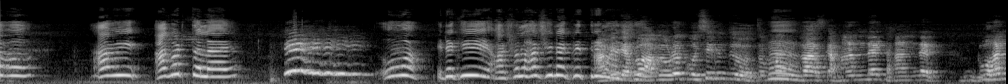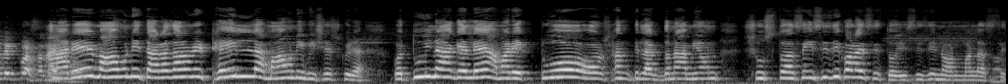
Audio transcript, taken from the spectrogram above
বাবু আমি আগরতলায়। উমা এটা কি আসল হাসি না কৃত্রিম হাসি? দেখো আমি ওটা কইছি কিন্তু তোমার হান্ড্রেড টু হান্ড্রেড পার্সেন্ট আরে মাউনি তারা দারুনি ঠেইল্লা মাউনি বিশেষ করে। তুই না গেলে আমার একটুও শান্তি লাগতো না। আমি এখন সুস্থ আছি ইসিজি করাইছি তো ইসিজি নর্মাল আছে।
